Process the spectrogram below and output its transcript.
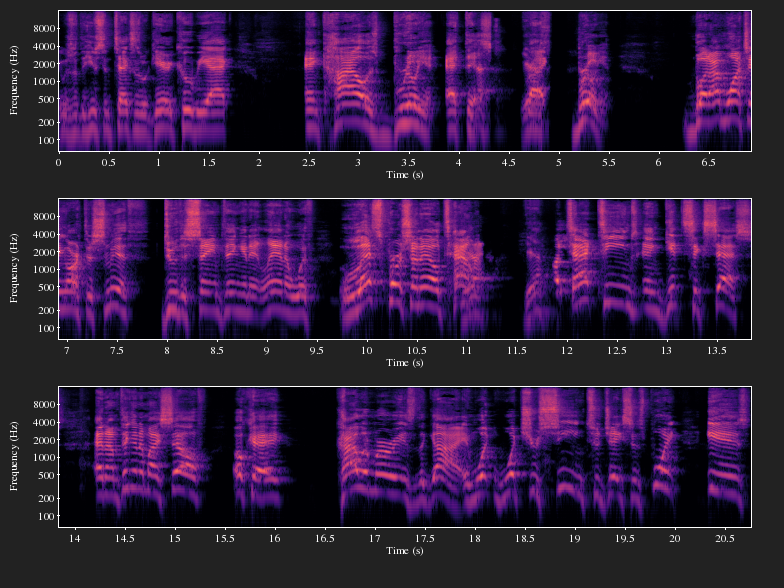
It was with the Houston Texans with Gary Kubiak, and Kyle is brilliant at this, yes. Yes. right? Brilliant. But I'm watching Arthur Smith do the same thing in Atlanta with less personnel talent, yeah. yeah. attack teams and get success. And I'm thinking to myself, okay, Kyler Murray is the guy. And what, what you're seeing, to Jason's point, is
